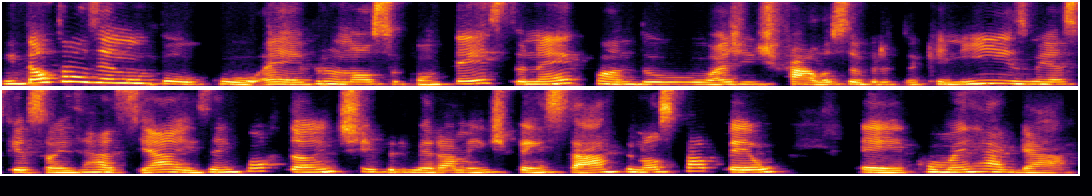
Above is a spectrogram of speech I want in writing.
Então, trazendo um pouco é, para o nosso contexto, né, quando a gente fala sobre o tokenismo e as questões raciais, é importante, primeiramente, pensar que o nosso papel é, como RH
